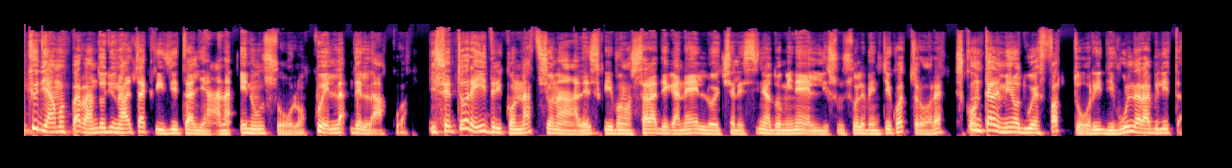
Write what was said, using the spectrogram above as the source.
E chiudiamo parlando di un'altra crisi italiana e non solo, quella dell'acqua. Il settore idrico nazionale, scrivono Sara De Ganello e Celestina Dominelli sul Sole 24 Ore, sconta almeno due fattori di vulnerabilità.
